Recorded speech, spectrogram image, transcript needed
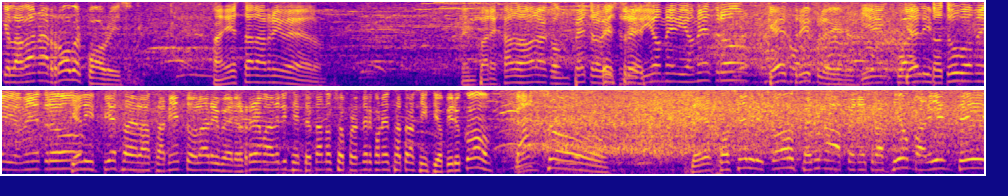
que la gana Robert Parrish. Ahí está la River. Emparejado ahora con Petrovic. Le dio medio metro. ¡Qué triple! Y en ¡Qué, cuanto tuvo medio metro. qué limpieza de lanzamiento de la River! El Real Madrid intentando sorprender con esta transición. Virukov, gancho de José Virukov en una penetración valiente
